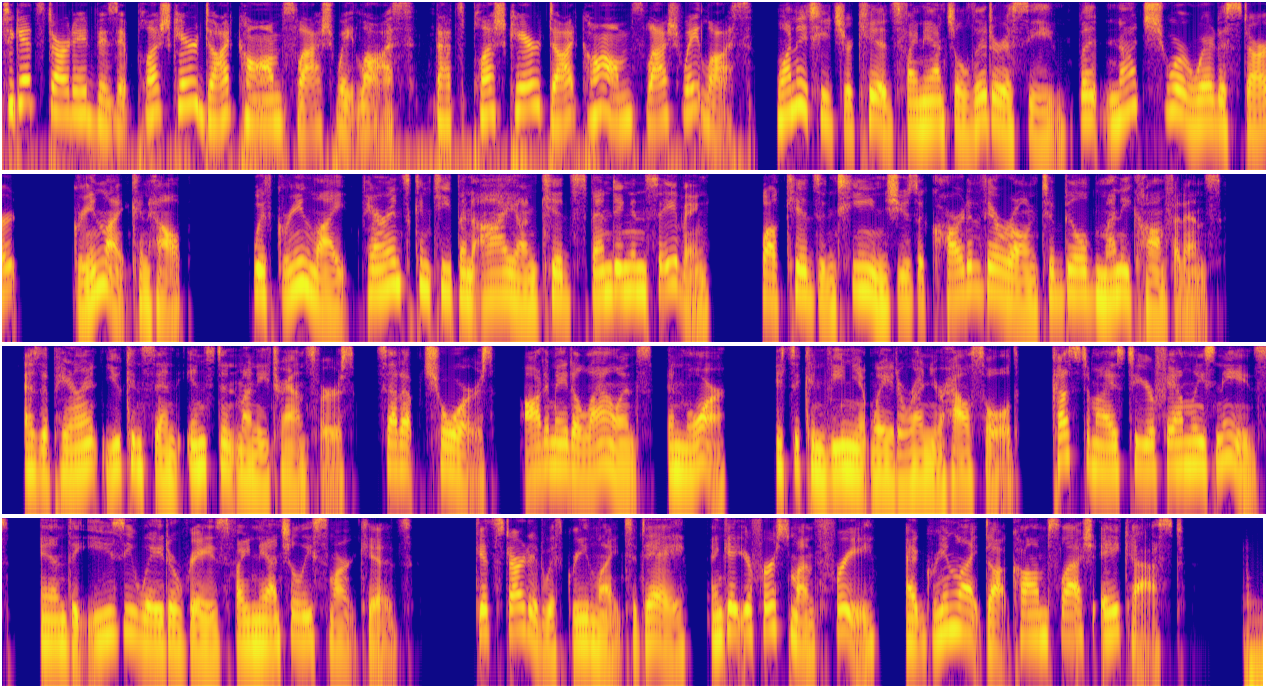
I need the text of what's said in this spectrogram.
To get started, visit plushcare.com slash weight loss. That's plushcare.com slash weight loss. Want to teach your kids financial literacy, but not sure where to start? Greenlight can help. With Greenlight, parents can keep an eye on kids' spending and saving, while kids and teens use a card of their own to build money confidence. As a parent, you can send instant money transfers, set up chores, automate allowance, and more. It's a convenient way to run your household, customized to your family's needs and the easy way to raise financially smart kids. Get started with Greenlight today and get your first month free at greenlight.com/acast.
